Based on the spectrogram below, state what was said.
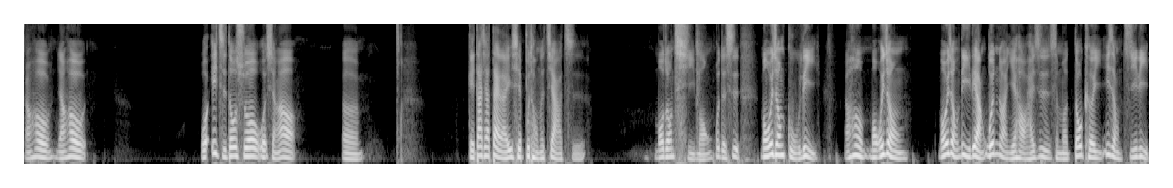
然后然后我一直都说我想要呃给大家带来一些不同的价值，某种启蒙，或者是某一种鼓励，然后某一种。某一种力量，温暖也好，还是什么都可以，一种激励。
